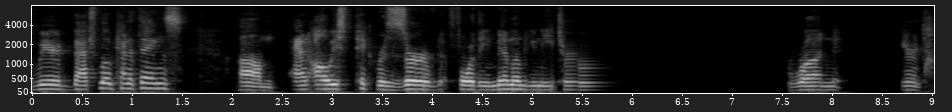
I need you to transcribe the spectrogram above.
weird batch load kind of things. Um, and always pick reserved for the minimum you need to run your entire.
